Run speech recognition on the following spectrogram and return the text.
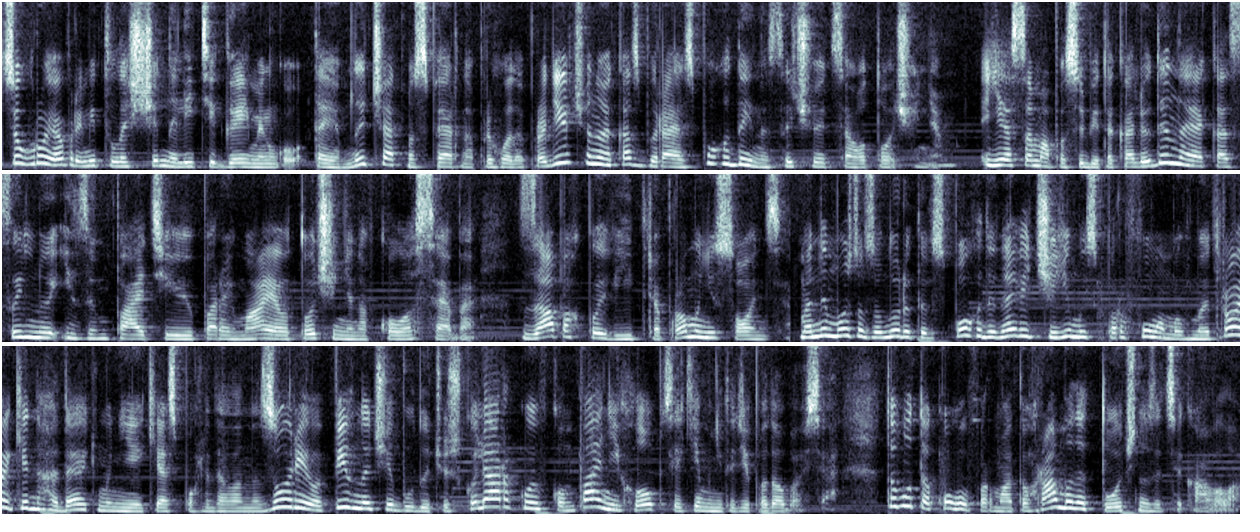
Цю гру я примітила ще на літі геймінгу. Таємнича атмосферна пригода про дівчину, яка збирає спогади і насичується оточенням. Я сама по собі така людина, яка сильно і з емпатією переймає оточення навколо себе. Запах повітря, промені сонця. Мене можна занурити в спогади навіть чиїмось парфумами в метро, які нагадають мені, як я споглядала на зорі опівночі, будучи школяркою в компанії хлопця, який мені тоді подобався. Тому такого формату гра мене точно зацікавила.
